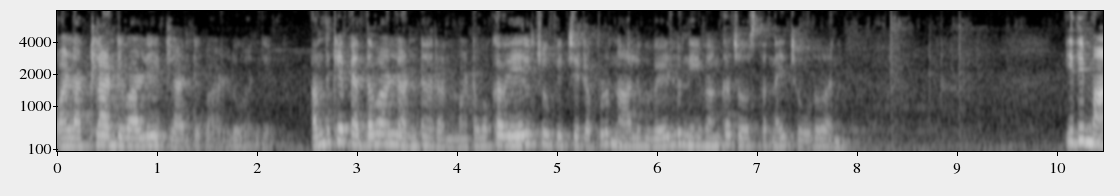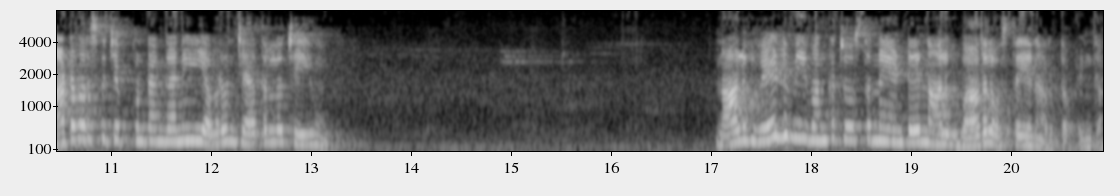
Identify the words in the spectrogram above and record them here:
వాళ్ళు అట్లాంటి వాళ్ళు ఇట్లాంటి వాళ్ళు అని చెప్పి. అందుకే పెద్దవాళ్ళు అంటారు అనమాట ఒక వేలు చూపించేటప్పుడు నాలుగు వేళ్ళు నీ వంక చూస్తున్నాయి చూడు అని. ఇది మాట వరుసకు చెప్పుకుంటాం కానీ ఎవరం చేతల్లో చేయము. నాలుగు వేళ్ళు మీ వంక చూస్తున్నాయంటే నాలుగు బాధలు వస్తాయని అర్థం. ఇంకా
